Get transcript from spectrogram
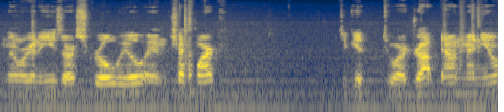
And then we're going to use our scroll wheel and check mark to get to our drop down menu.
